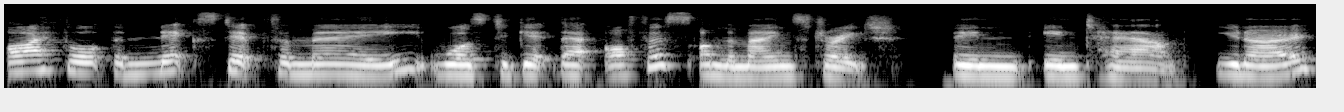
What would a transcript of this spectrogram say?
I thought the next step for me was to get that office on the main street in in town you know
